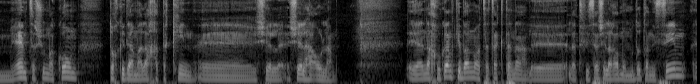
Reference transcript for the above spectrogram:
מאמצע שום מקום, תוך כדי המהלך התקין של, של העולם. אה, אנחנו כאן קיבלנו הצצה קטנה לתפיסה של הרמב"ם עמודות הניסים. אה,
